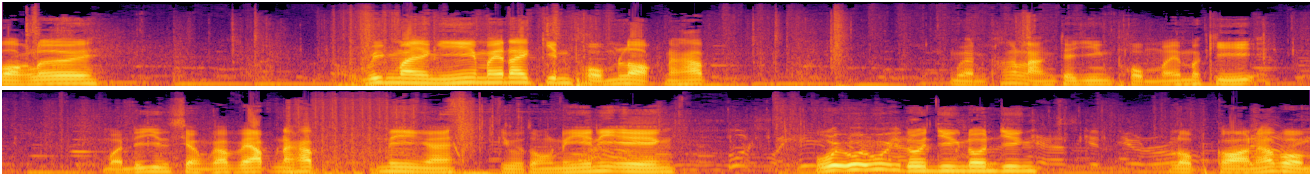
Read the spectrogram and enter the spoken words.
บอกเลย วิ่งมาอย่างนี้ไม่ได้กินผมหรอกนะครับ เหมือนข้างหลังจะยิงผมไหมเมื่อกี้ เหมือนได้ยินเสียงแวบๆนะครับ นี่ไง อยู่ตรงนี้นี่เอง อุ้ยอุ้ยอุ้ยโดนยิง โดนยิง หลบก่อนครับผม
